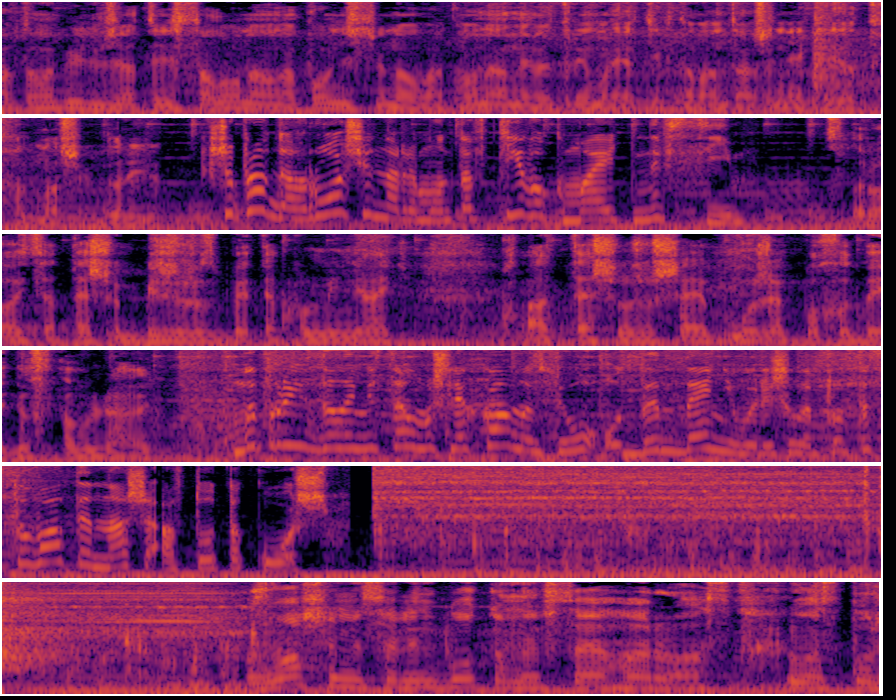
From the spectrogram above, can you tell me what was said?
автомобіль взятий з салону, вона повністю нова. Вона не витримує тих навантажень, які от від наших доріг. Щоправда, гроші на ремонт автівок мають не всі. Стараються те, що більш розбите, поміняти, а те, що ще може походити, оставляють. Ми проїздили місцевими шляхами всього один день і вирішили протестувати наше авто також. З вашими салінблоками все гаразд. У вас теж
